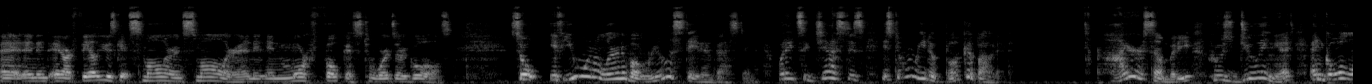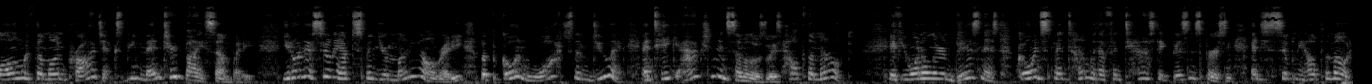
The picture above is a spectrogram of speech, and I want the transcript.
And, and, and our failures get smaller and smaller and, and, and more focused towards our goals. So if you want to learn about real estate investing, what I'd suggest is, is don't read a book about it hire somebody who's doing it and go along with them on projects. Be mentored by somebody. You don't necessarily have to spend your money already, but go and watch them do it and take action in some of those ways. Help them out. If you want to learn business, go and spend time with a fantastic business person and simply help them out.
